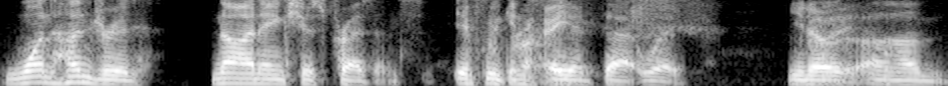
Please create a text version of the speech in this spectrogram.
100 non anxious presence, if we can right. say it that way. You know, right. um,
